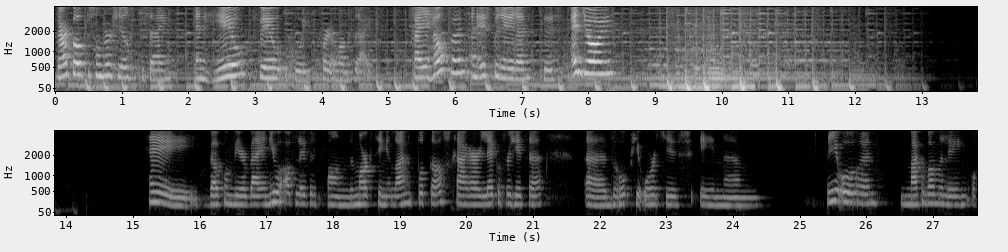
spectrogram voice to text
verkopen zonder sales te zijn en heel veel groei voor je online bedrijf. Ik ga je helpen en inspireren, dus enjoy! Hey, welkom weer bij een nieuwe aflevering van de Marketing Alignment Podcast. Ga er lekker voor zitten. Uh, drop je oortjes in, um, in je oren. Maak een wandeling of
